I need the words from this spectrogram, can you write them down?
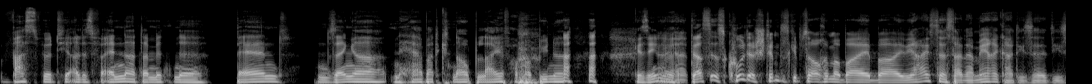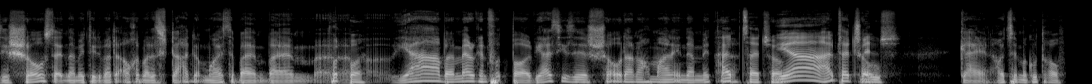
was wird hier alles verändert, damit eine Band, ein Sänger, ein Herbert Knaub live auf der Bühne gesehen wird. das ist cool, das stimmt. Das gibt es auch immer bei, bei, wie heißt das da in Amerika, diese, diese Shows da in der Mitte, die wird auch immer das Stadion, wo heißt der beim, beim äh, Football. Ja, bei American Football. Wie heißt diese Show da nochmal in der Mitte? Halbzeitshow. Ja, Halbzeitshow. Mensch. Geil, heute sind wir gut drauf.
